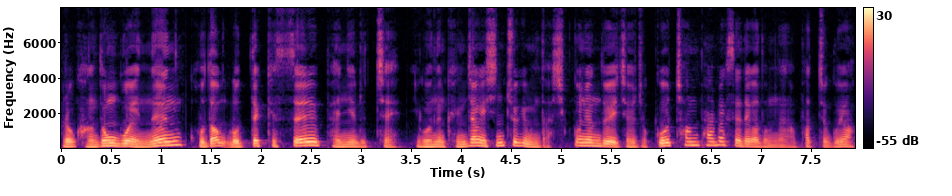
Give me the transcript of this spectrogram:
그리고 강동구에 있는 고덕 롯데캐슬 베니루체 이거는 굉장히 신축입니다. 19년도에 지어졌고 1800세대가 넘는 아파트고요.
